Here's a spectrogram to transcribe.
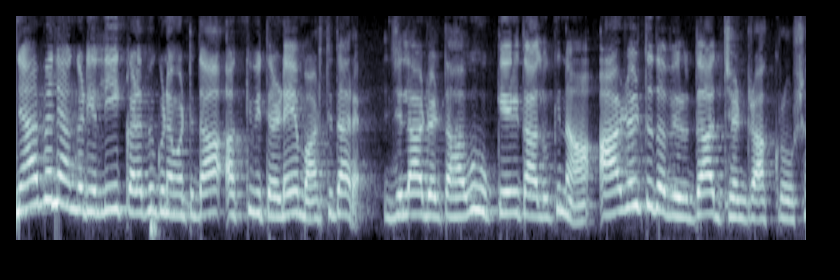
ನ್ಯಾಯಬೆಲೆ ಅಂಗಡಿಯಲ್ಲಿ ಕಳಪೆ ಗುಣಮಟ್ಟದ ಅಕ್ಕಿ ವಿತರಣೆ ಮಾಡ್ತಿದ್ದಾರೆ. ಜಿಲ್ಲಾಡಳಿತ ಹಾಗೂ ಹುಕ್ಕೇರಿ ತಾಲೂಕಿನ ಆಡಳಿತದ ವಿರುದ್ಧ ಜನರ ಆಕ್ರೋಶ.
